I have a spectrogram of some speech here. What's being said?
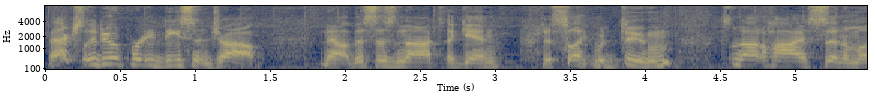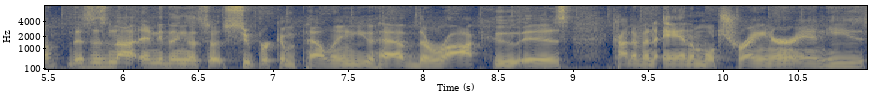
They actually do a pretty decent job. Now, this is not, again, just like with Doom, it's not high cinema. This is not anything that's super compelling. You have The Rock, who is kind of an animal trainer, and he's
